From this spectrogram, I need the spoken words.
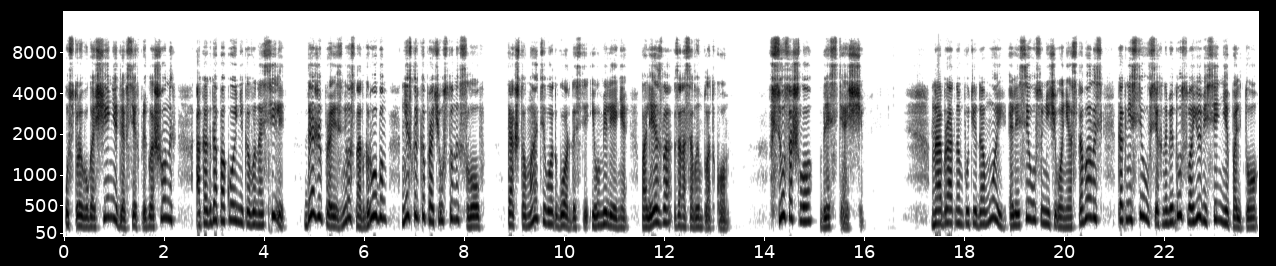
устроив угощение для всех приглашенных, а когда покойника выносили – даже произнес над гробом несколько прочувственных слов, так что мать его от гордости и умиления полезла за носовым платком. Все сошло блестяще. На обратном пути домой Элисеусу ничего не оставалось, как нести у всех на виду свое весеннее пальто.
